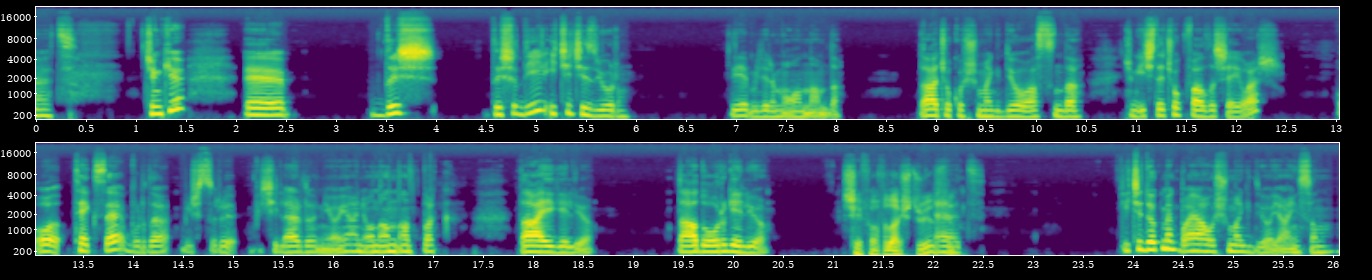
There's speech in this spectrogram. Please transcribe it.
Evet. Çünkü e, dış dışı değil içi çiziyorum diyebilirim o anlamda. Daha çok hoşuma gidiyor aslında. Çünkü içte çok fazla şey var. O tekse burada bir sürü bir şeyler dönüyor. Yani onu anlatmak daha iyi geliyor. Daha doğru geliyor. Şeffaflaştırıyorsun. Evet. İçi dökmek bayağı hoşuma gidiyor ya insanın.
